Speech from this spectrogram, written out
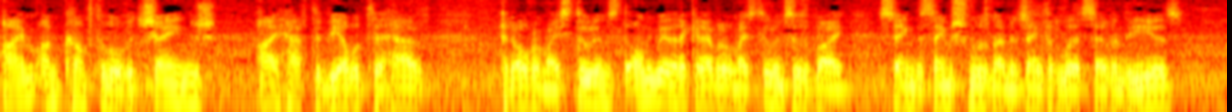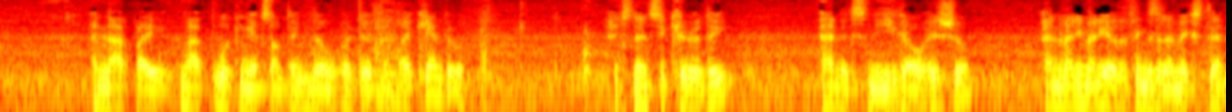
I'm uncomfortable with change. I have to be able to have it over my students. The only way that I can have it over my students is by saying the same shmooze I've been saying for the last 70 years, and not by not looking at something new or different. I can't do it. It's an insecurity, and it's an ego issue, and many, many other things that are mixed in,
